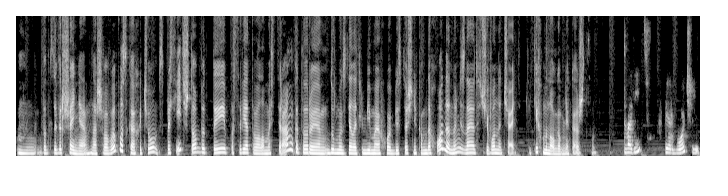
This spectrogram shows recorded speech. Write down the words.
Вот в завершение нашего выпуска хочу спросить, что бы ты посоветовала мастерам, которые думают сделать любимое хобби источником дохода, но не знают, с чего начать. Таких много, мне кажется. Творить в первую очередь,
